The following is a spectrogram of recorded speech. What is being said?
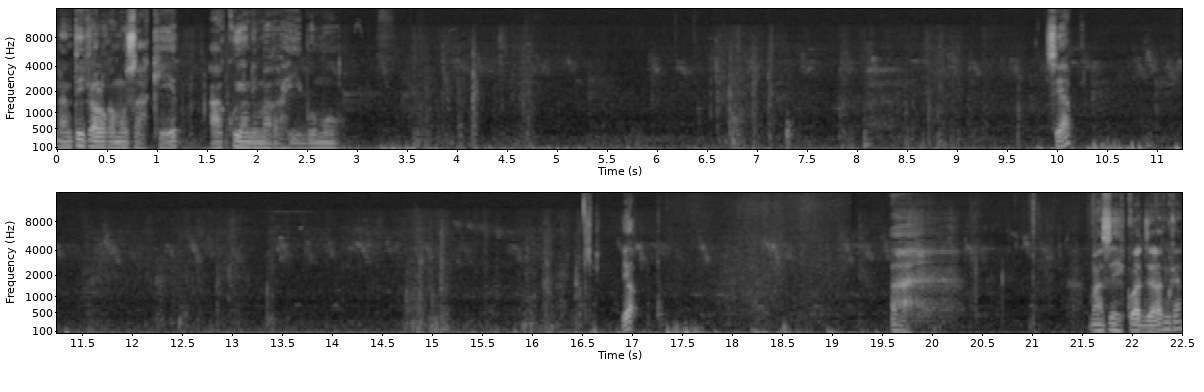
Nanti kalau kamu sakit, aku yang dimarahi ibumu. Siap? Masih kuat jalan kan?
